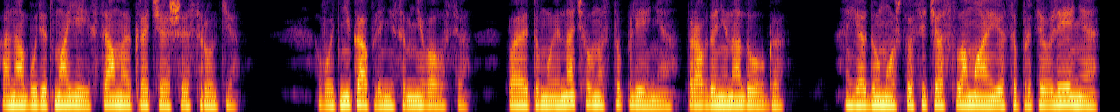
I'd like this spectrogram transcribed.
Она будет моей в самые кратчайшие сроки. Вот ни капли не сомневался. Поэтому и начал наступление, правда, ненадолго. Я думал, что сейчас сломаю ее сопротивление,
